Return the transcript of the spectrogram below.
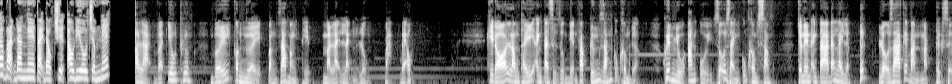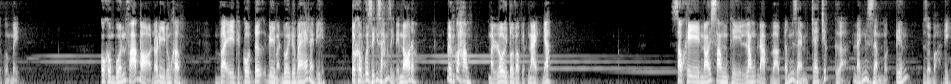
Các bạn đang nghe tại đọc audio net A lại và yêu thương với con người bằng da bằng thịt mà lại lạnh lùng, bạc bẽo. Khi đó Long thấy anh ta sử dụng biện pháp cứng rắn cũng không được, khuyên nhủ an ủi dỗ dành cũng không xong, cho nên anh ta đã ngay lập tức lộ ra cái bản mặt thực sự của mình. Cô không muốn phá bỏ nó đi đúng không? Vậy thì cô tự đi mà nuôi đứa bé này đi. Tôi không có dính dáng gì đến nó đâu. Đừng có hòng mà lôi tôi vào việc này nhé. Sau khi nói xong thì Long đạp vào tấm rèm che trước cửa, đánh rầm một tiếng rồi bỏ đi.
